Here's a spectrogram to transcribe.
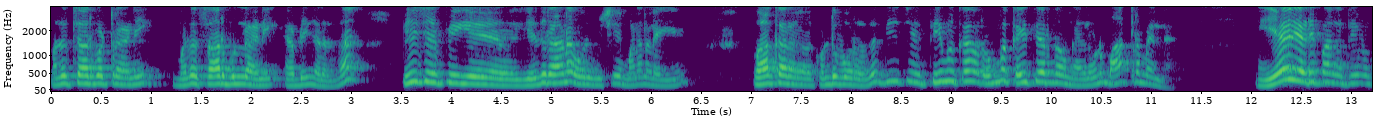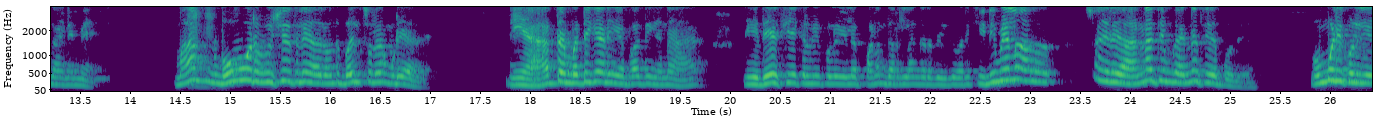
மதச்சார்பற்ற அணி மத சார்புள்ள அணி அப்படிங்கிறது தான் பிஜேபிக்கு எதிரான ஒரு விஷய மனநிலையை வாக்காளர்களை கொண்டு போகிறது பிஜே திமுக ரொம்ப கை தேர்ந்தவங்க. அதில் ஒன்றும் மாற்றமே இல்லை. ஏறி அடிப்பாங்க திமுக இனிமே. மாற்ற ஒவ்வொரு விஷயத்துலையும் அதில் வந்து பதில் சொல்லவே முடியாது. நீங்கள் ஆட்டோமேட்டிக்காக நீங்கள் பார்த்தீங்கன்னா நீங்கள் தேசிய கல்விக் கொள்கையில் பணம் தரலங்கிறது இது வரைக்கும் இனிமேலும் அது அண்ணா அதிமுக என்ன செய்ய போகுது? மும்மொழி கொள்கை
